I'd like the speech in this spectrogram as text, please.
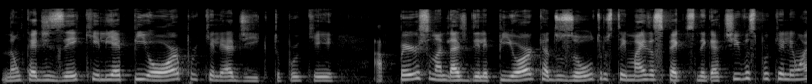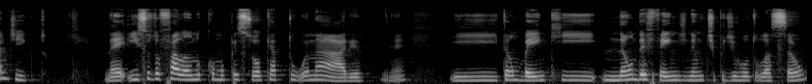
Não quer dizer que ele é pior porque ele é adicto, porque a personalidade dele é pior que a dos outros, tem mais aspectos negativos porque ele é um adicto. Né? Isso eu tô falando como pessoa que atua na área, né? E também que não defende nenhum tipo de rotulação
